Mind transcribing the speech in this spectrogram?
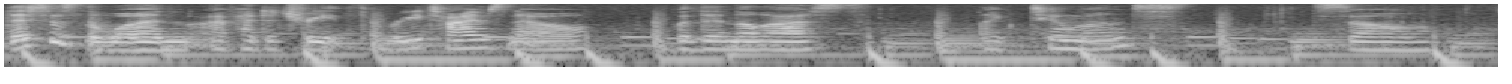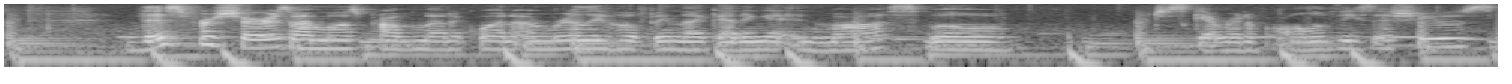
This is the one I've had to treat three times now within the last like two months. So this for sure is my most problematic one. I'm really hoping that getting it in moss will just get rid of all of these issues.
